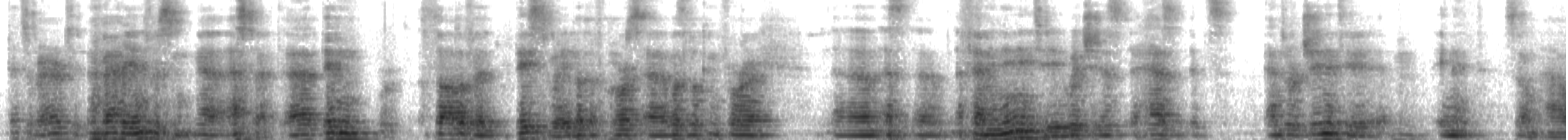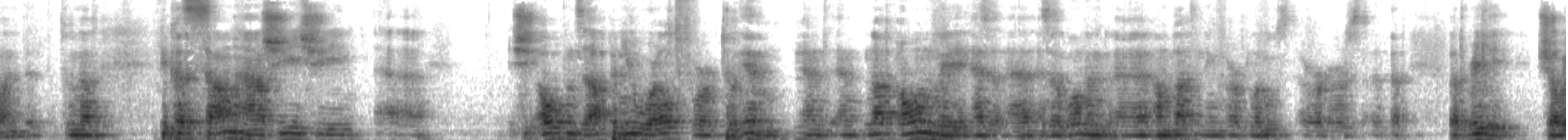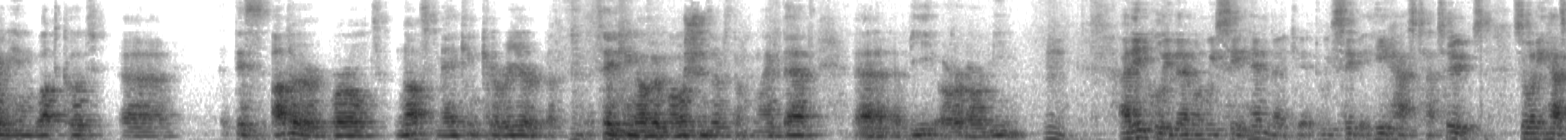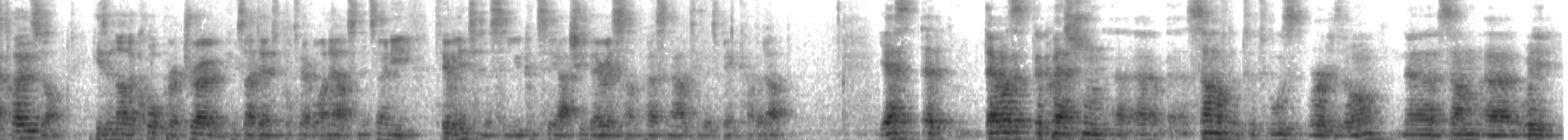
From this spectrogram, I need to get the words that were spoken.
That's a very, very interesting uh, aspect. Uh, didn't thought of it this way, but of course I was looking for a, um, a, a, femininity which is has its androgyny in it somehow, and to not because somehow she she uh, she opens up a new world for to him, and and not only as a as a woman uh, unbuttoning her blouse or, or but but really showing him what could uh, this other world, not making career, but thinking of emotions or something like that, uh, be or, or mean. Mm. And equally, then, when we see him naked, we see that he has tattoos. So when he has clothes on, he's another corporate drone who's identical to everyone else, and it's only through intimacy you can see actually there is some personality that's being covered up. Yes, uh, that was the question. Uh, uh, some of the tattoos were his own, uh, some uh, we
